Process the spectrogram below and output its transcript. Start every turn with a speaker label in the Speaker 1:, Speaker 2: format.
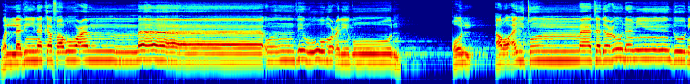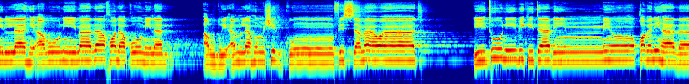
Speaker 1: والذين كفروا عما أنذروا معرضون قل أرأيتم ما تدعون من دون الله أروني ماذا خلقوا من الأرض أم لهم شرك في السماوات إيتوني بكتاب من قبل هذا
